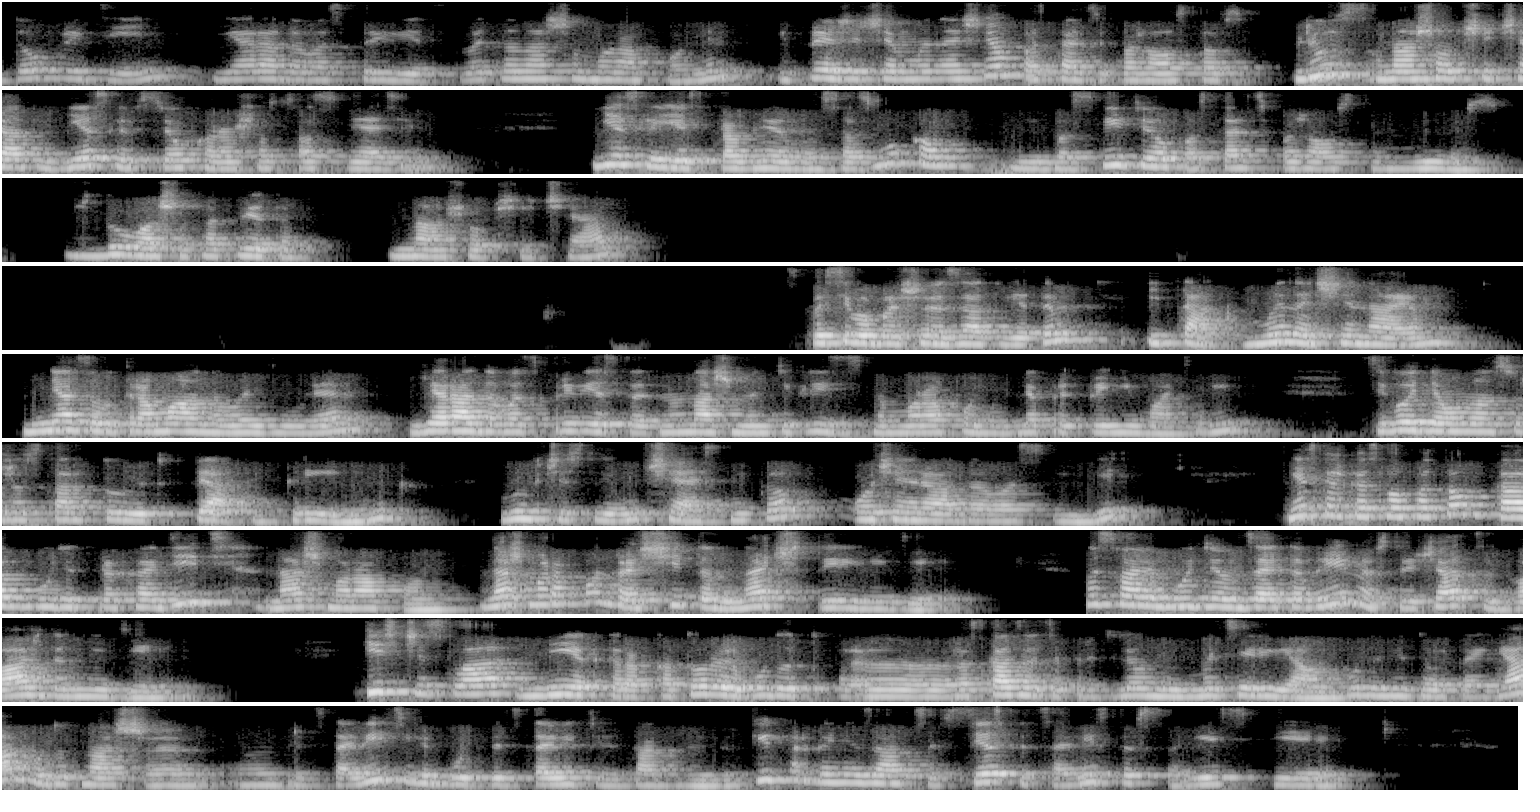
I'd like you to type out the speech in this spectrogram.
Добрый день, я рада вас приветствовать на нашем марафоне. И прежде чем мы начнем, поставьте, пожалуйста, плюс в наш общий чат, если все хорошо со связью. Если есть проблемы со звуком, либо с видео, поставьте, пожалуйста, минус. Жду ваших ответов в наш общий чат. Спасибо большое за ответы. Итак, мы начинаем. Меня зовут Романова Юлия. Я рада вас приветствовать на нашем антикризисном марафоне для предпринимателей. Сегодня у нас уже стартует пятый тренинг. Вы в числе участников. Очень рада вас видеть. Несколько слов о том, как будет проходить наш марафон. Наш марафон рассчитан на 4 недели. Мы с вами будем за это время встречаться дважды в неделю из числа лекторов, которые будут э, рассказывать определенный материал. Буду не только я, будут наши э, представители, будут представители также и других организаций, все специалисты в своей сфере.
